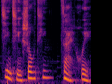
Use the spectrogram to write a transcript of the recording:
敬请收听，再会。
